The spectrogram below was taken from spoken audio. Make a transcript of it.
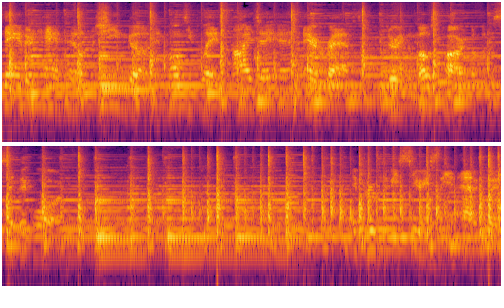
standard handheld machine gun in multi-place IJN aircraft during the most part of the Pacific War. It proved to be seriously inadequate.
